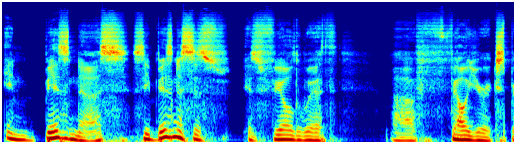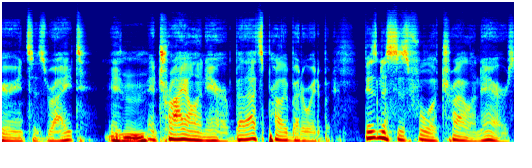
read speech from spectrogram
in business, see, business is is filled with uh, failure experiences, right, and, and trial and error. But that's probably a better way to put it. Business is full of trial and errors.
